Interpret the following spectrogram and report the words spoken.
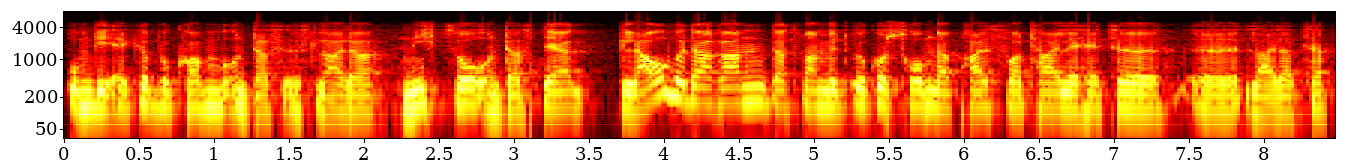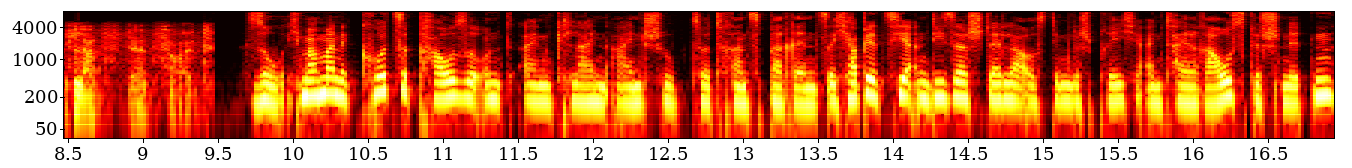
um die Ecke bekommen und das ist leider nicht so. Und dass der Glaube daran, dass man mit Ökostrom da Preisvorteile hätte, äh, leider zerplatzt derzeit. So, ich mache mal eine kurze Pause und einen kleinen Einschub zur Transparenz. Ich habe jetzt hier an dieser Stelle aus dem Gespräch einen Teil rausgeschnitten,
